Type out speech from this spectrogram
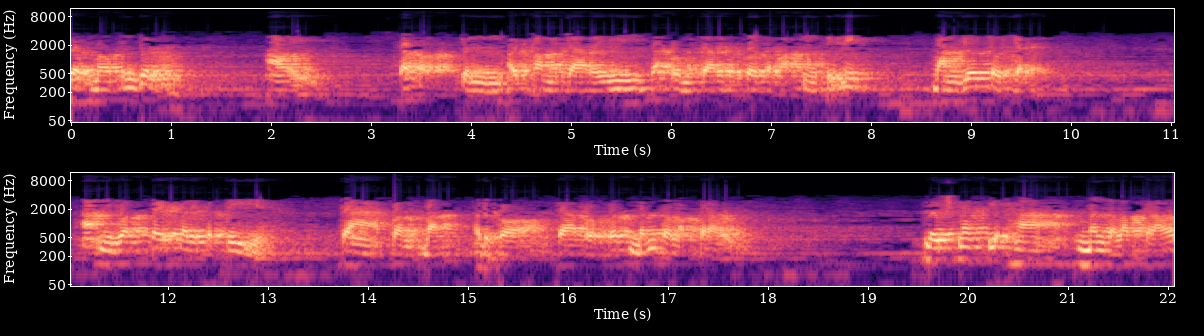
យកមកពន្យល់ឲ្យសពជនឲ្យធម្មចារីសព្រមចារីបុគ្គលទាំងអស់ក្នុងទីនេះបានយល់ចូលចិត្តអនិវត្តបរិបទាការប្រតិបត្តិឬក៏ការប្រព្រឹត្តមិនត្រឡប់ក្រោយ ដូច្នេះពាក្យថាមិនត្រឡប់ក្រោយ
